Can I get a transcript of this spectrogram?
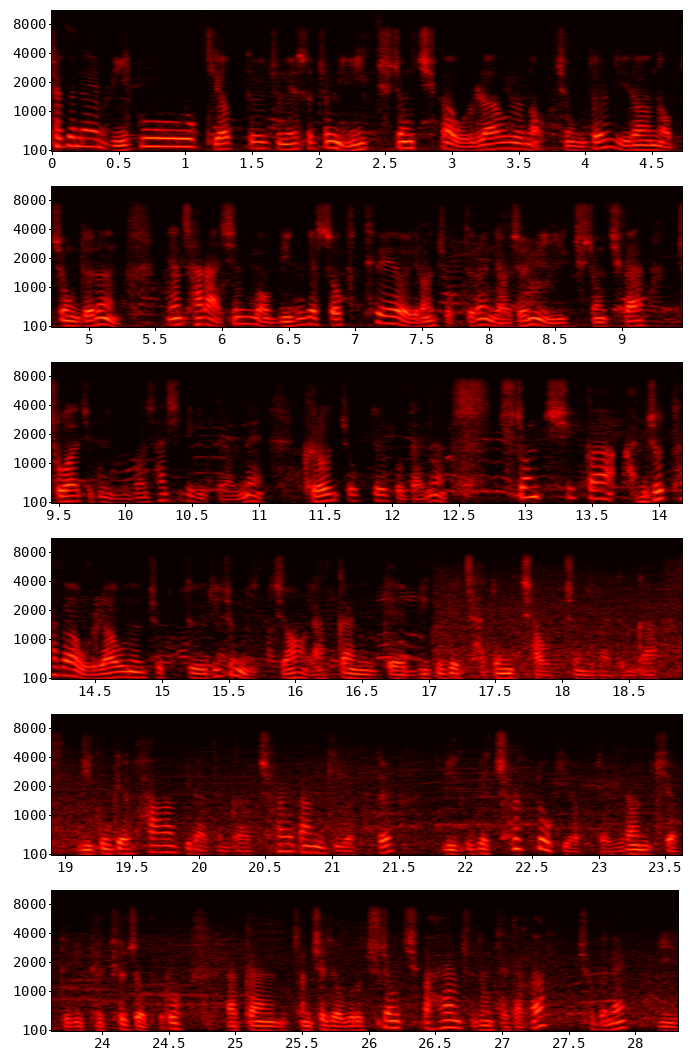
최근에 미국 기업들 중에서 좀 이익 추정치가 올라오는 업종들 이런 업종들은 그냥 잘 아시는 뭐 미국의 소프트웨어 이런 쪽들은 여전히 이익 추정치가 좋아지고 있는 건 사실이기 때문에 그런 쪽들보다는 추정치가 안 좋다가 올라오는 쪽들이 좀 있죠. 약간 이렇게 미국의 자동차 업종이라든가 미국의 화학이라든가 철강 기업들 미국의 철도 기업들 이런 기업들이 대표적으로 약간 전체적으로 추정치가 하향 조정되다가 최근에 이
